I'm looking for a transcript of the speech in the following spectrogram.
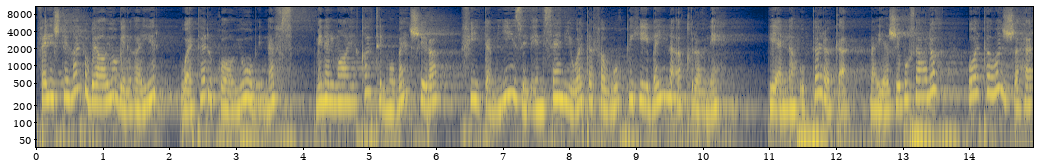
فالاشتغال بعيوب الغير وترك عيوب النفس من المعيقات المباشرة في تمييز الإنسان وتفوقه بين أقرانه لأنه ترك ما يجب فعله وتوجه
